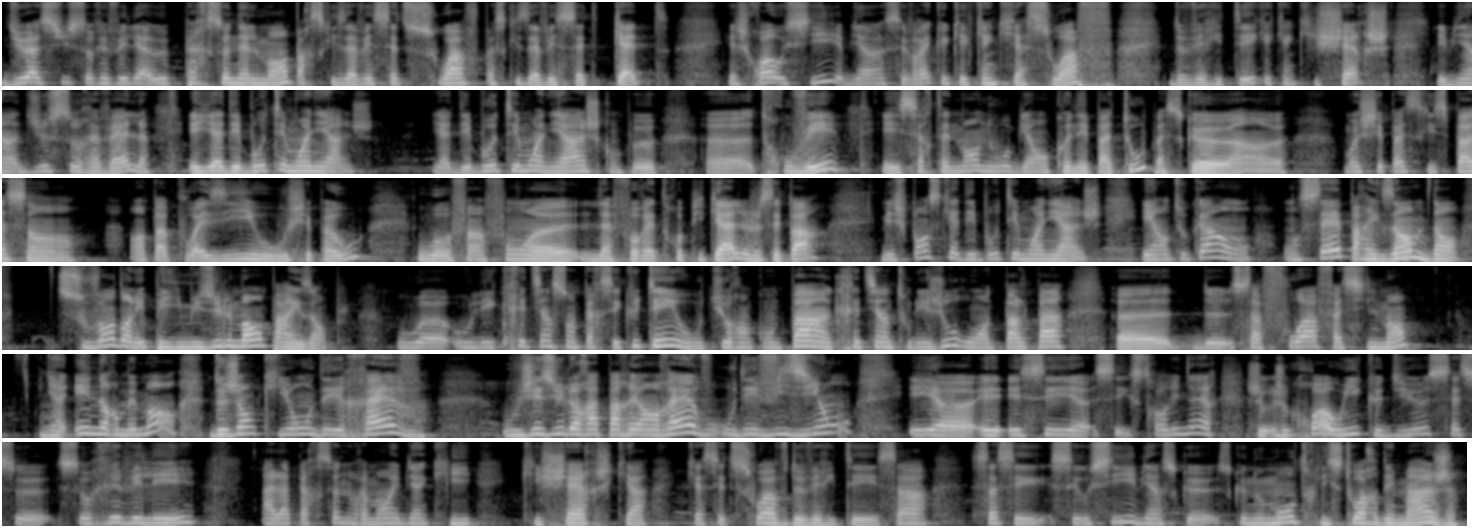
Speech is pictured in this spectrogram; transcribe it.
Dieu a su se révéler à eux personnellement parce qu'ils avaient cette soif, parce qu'ils avaient cette quête. Et je crois aussi, eh bien, c'est vrai que quelqu'un qui a soif de vérité, quelqu'un qui cherche, eh bien, Dieu se révèle. Et il y a des beaux témoignages. Il y a des beaux témoignages qu'on peut euh, trouver. Et certainement, nous, eh bien, on ne connaît pas tout parce que hein, euh, moi, je ne sais pas ce qui se passe en, Papouasie ou je sais pas où, ou au fin fond euh, de la forêt tropicale, je ne sais pas. Mais je pense qu'il y a des beaux témoignages. Et en tout cas, on, sait, par exemple, dans, souvent dans les pays musulmans, par exemple, où, euh, où, les chrétiens sont persécutés, où tu rencontres pas un chrétien tous les jours, où on ne te parle pas euh, de sa foi facilement. Il y a énormément de gens qui ont des rêves où Jésus leur apparaît en rêve ou des visions, et, euh, c'est extraordinaire. Je, crois, oui, que Dieu sait se, révéler à la personne vraiment et eh bien, qui, cherche, qui a, cette soif de vérité. Et ça, ça c'est aussi eh bien, ce, que, nous montre l'histoire des mages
